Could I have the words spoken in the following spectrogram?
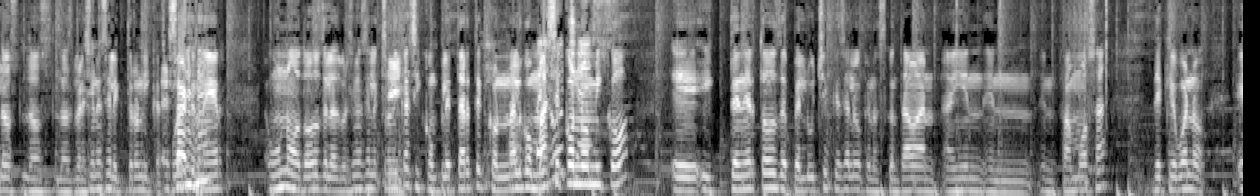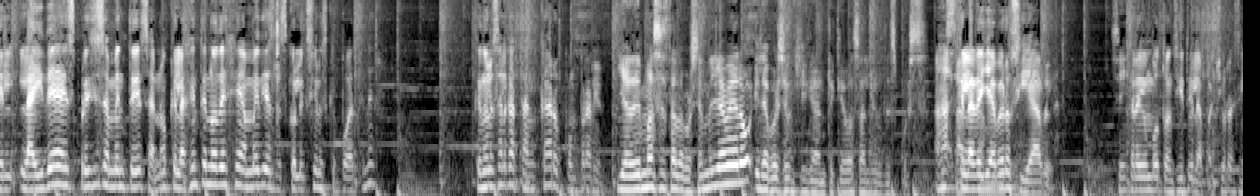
los, los- las versiones electrónicas. Exacto. Puedes tener uno o dos de las versiones electrónicas y completarte con con algo más peluches. económico eh, y tener todos de peluche, que es algo que nos contaban ahí en, en- en Famosa, de que, bueno, el- la idea es precisamente esa, ¿no? Que la gente no deje a medias las colecciones que pueda tener. Que no le salga tan caro comprarlo. Y además está la versión de llavero y la versión gigante que va a salir después. Ajá, que la de llavero sí habla. Sí. Trae un botoncito y la pachurra así.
